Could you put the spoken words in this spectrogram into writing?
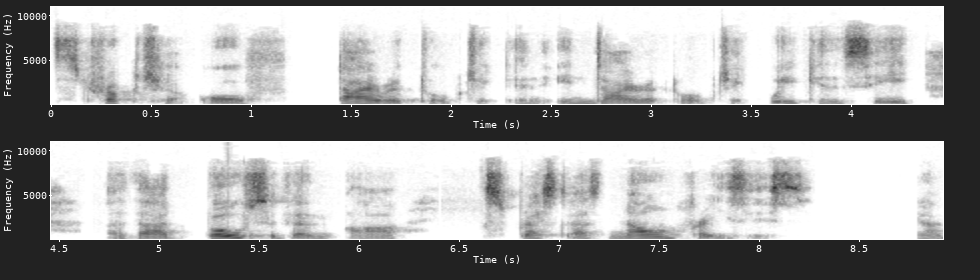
structure of direct object and indirect object, we can see uh, that both of them are expressed as noun phrases. Yeah.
